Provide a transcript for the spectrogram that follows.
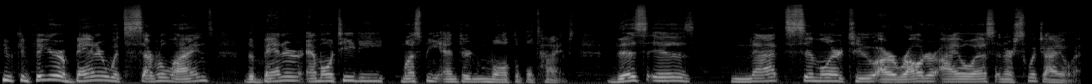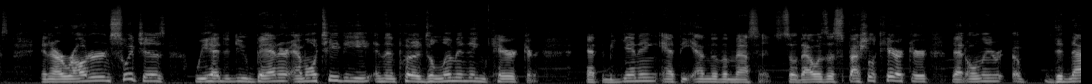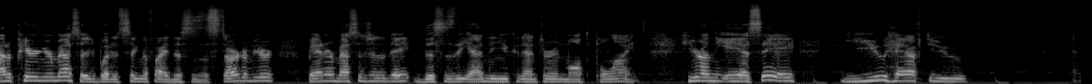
To configure a banner with several lines, the banner MOTD must be entered multiple times. This is not similar to our router IOS and our switch IOS. In our router and switches, we had to do banner MOTD and then put a delimiting character at the beginning, at the end of the message. So that was a special character that only uh, did not appear in your message, but it signified this is the start of your banner message of the day, this is the end, and you can enter in multiple lines. Here on the ASA, you have to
